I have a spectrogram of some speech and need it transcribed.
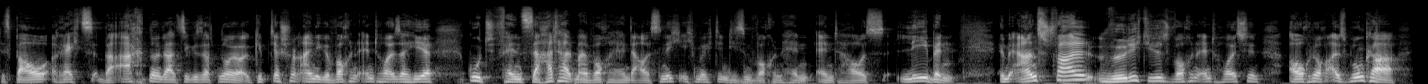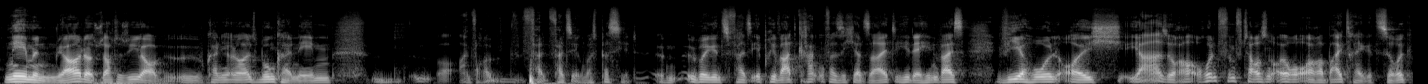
des Baurechts beachten. Und da hat sie gesagt, naja, es gibt ja schon einige Wochenendhäuser hier. Gut, Fenster hat halt mein Wochenendhaus nicht. Ich möchte in diesem Wochenendhaus leben. Im Ernstfall würde ich dieses Wochenendhäuschen auch noch als Bunker nehmen. Ja, das sagte sie, ja, kann ich auch noch als Bunker nehmen. Einfach, falls irgendwas passiert. Ähm, übrigens, falls ihr privat krankenversichert seid, hier der Hinweis, wir holen euch, ja, so rund 5000 5000 Euro eurer Beiträge zurück.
